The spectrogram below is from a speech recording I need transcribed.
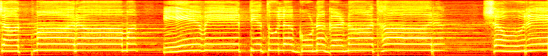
चात्मा राम एवेत्यतुलगुणगणाधार शौरे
